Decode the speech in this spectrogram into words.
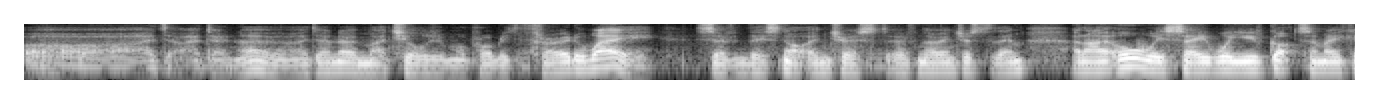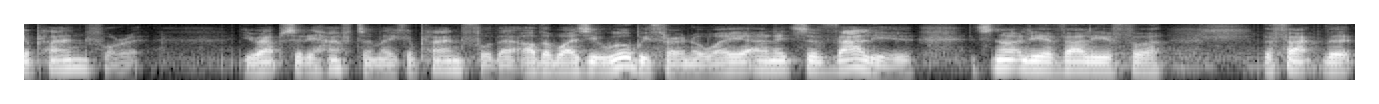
"Oh, I, d- I don't know. I don't know. My children will probably throw it away. So it's not interest of no interest to them." And I always say, "Well, you've got to make a plan for it. You absolutely have to make a plan for that. Otherwise, it will be thrown away, and it's of value. It's not only a value for." the fact that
